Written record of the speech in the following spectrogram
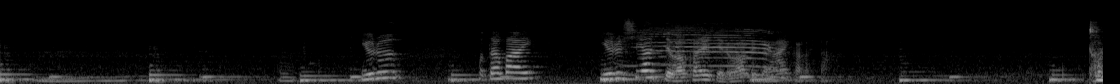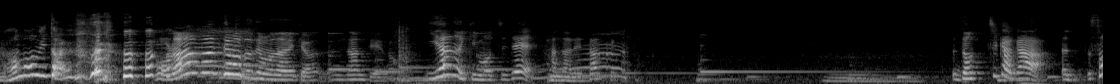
うん、ゆるお互い許し合って別れてるわけじゃないからさ。トラウマみたいな。トラウマってことでもないけどなんていうの？嫌な気持ちで離れたってことどっちかが双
